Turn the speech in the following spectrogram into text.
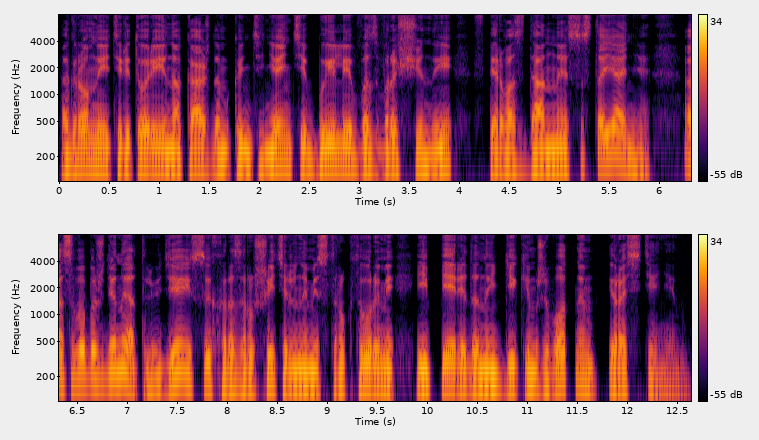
огромные территории на каждом континенте были возвращены в первозданное состояние, освобождены от людей с их разрушительными структурами и переданы диким животным и растениям.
